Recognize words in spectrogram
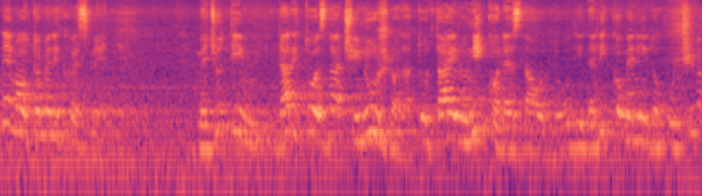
nema u tome nikakve smetnje. Međutim, da li to znači nužno da tu tajnu niko ne zna od ljudi, da niko meni dokučiva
